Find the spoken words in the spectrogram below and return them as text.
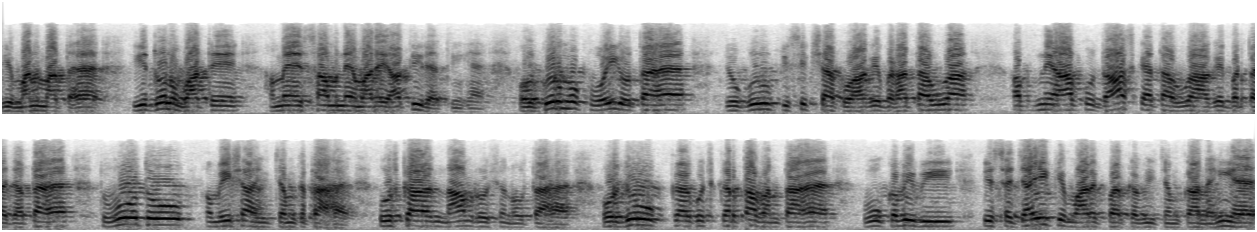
ये मन मत है। ये दोनों बातें हमें सामने हमारे आती रहती हैं। और गुरुमुख वही होता है जो गुरु की शिक्षा को आगे बढ़ाता हुआ अपने आप को दास कहता हुआ आगे बढ़ता जाता है तो वो तो हमेशा ही चमकता है, उसका नाम रोशन होता है, और जो कुछ करता बनता है, वो कभी भी इस सच्चाई के मार्ग पर कभी चमका नहीं है,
